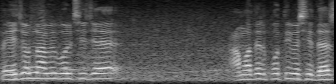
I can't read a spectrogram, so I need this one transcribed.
তো এই জন্য আমি বলছি যে আমাদের প্রতিবেশী দেশ,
